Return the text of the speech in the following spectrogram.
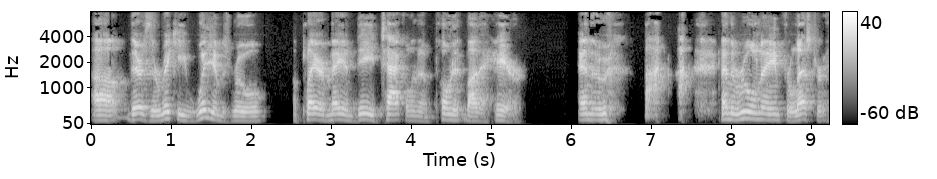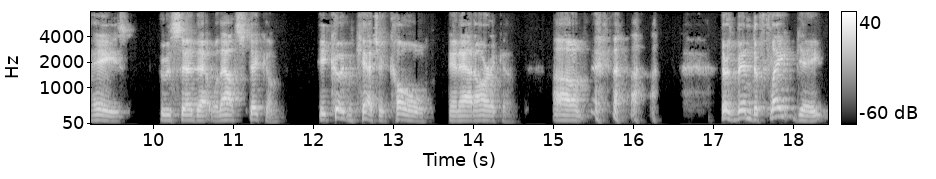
Uh, there's the Ricky Williams rule. A player may indeed tackle an opponent by the hair. And the, and the rule name for Lester Hayes, who has said that without stickum, he couldn't catch a cold in Antarctica. Um, there's been Deflategate,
